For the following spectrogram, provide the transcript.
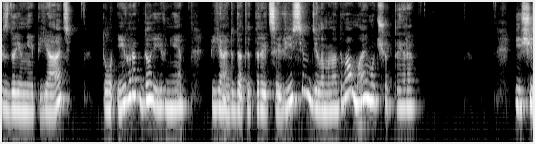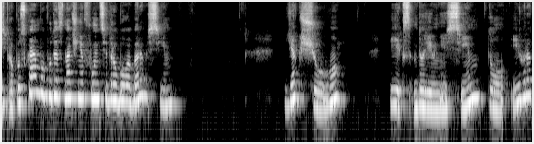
х дорівнює 5, то y дорівнює 5 додати 3 це 8, ділимо на 2, маємо 4. І 6 пропускаємо, бо буде значення функції дробове, беремо 7. Якщо х дорівнює 7, то y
